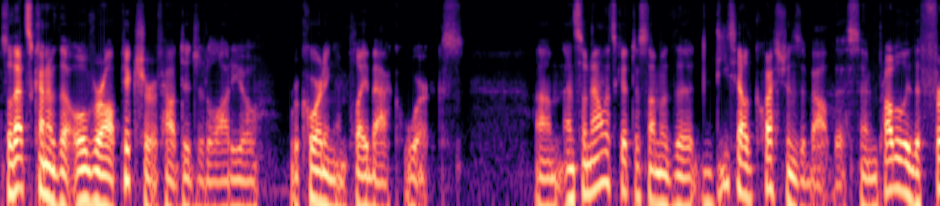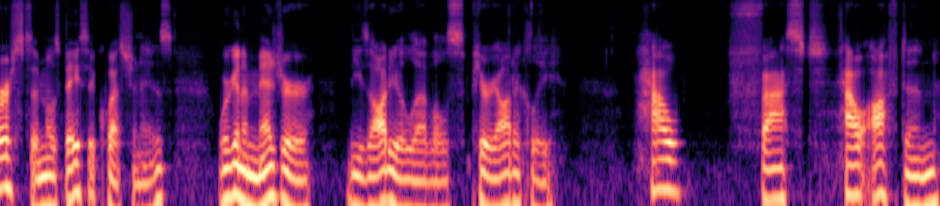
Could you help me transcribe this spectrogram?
So that's kind of the overall picture of how digital audio recording and playback works. Um, and so now let's get to some of the detailed questions about this. And probably the first and most basic question is, we're going to measure these audio levels periodically. How fast, how often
